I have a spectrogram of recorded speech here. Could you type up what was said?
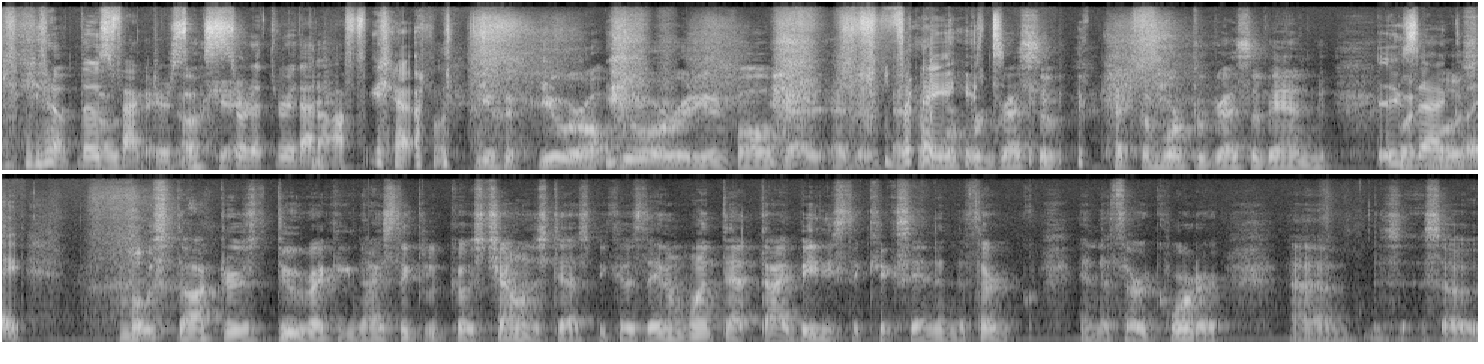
you know those Okay, factors okay. sort of threw that off. Yeah. you you were you were already involved at, it- at, the, at the more progressive at the more progressive end. But Exactly. most, most doctors do recognize the glucose challenge test because they don't want that diabetes that kicks in in the third in the third quarter. Um, so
